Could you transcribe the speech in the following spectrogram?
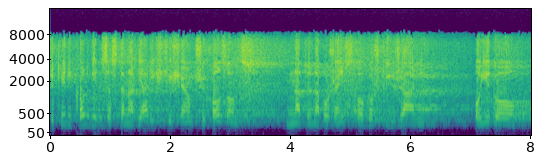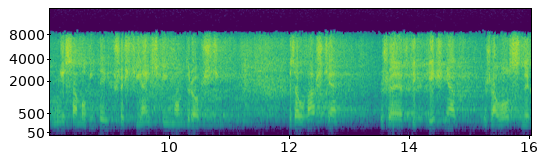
Czy kiedykolwiek zastanawialiście się, przychodząc na to nabożeństwo gorzkich żali, o jego niesamowitej chrześcijańskiej mądrości? Zauważcie, że w tych pieśniach żałosnych,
